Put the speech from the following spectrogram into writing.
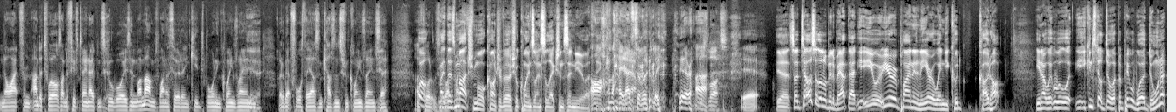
night, from under 12s, under 15 open schoolboys. And my mum's one of 13 kids born in Queensland. Yeah. And I've got about 4,000 cousins from Queensland. So I well, thought it was the mate, right there's place. much more controversial Queensland selections than you. I oh, think. Oh, mate, absolutely. there are. There's lots. Yeah. Yeah. So tell us a little bit about that. You, you were you were playing in an era when you could code hop. You know, we, we, we- you can still do it, but people were doing it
